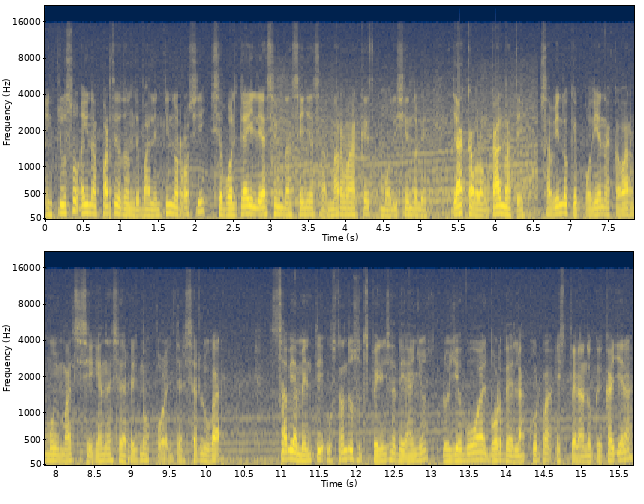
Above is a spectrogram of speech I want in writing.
Incluso hay una parte donde Valentino Rossi se voltea y le hace unas señas a Mar Márquez como diciéndole, ya cabrón, cálmate, sabiendo que podían acabar muy mal si seguían ese ritmo por el tercer lugar. Sabiamente, usando su experiencia de años, lo llevó al borde de la curva esperando que cayera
